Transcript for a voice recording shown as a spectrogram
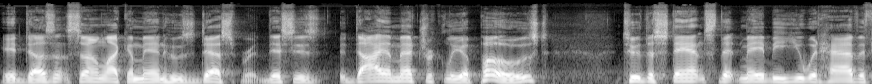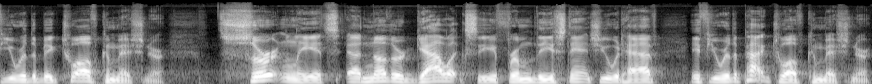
It doesn't sound like a man who's desperate. This is diametrically opposed to the stance that maybe you would have if you were the Big 12 commissioner. Certainly, it's another galaxy from the stance you would have if you were the Pac 12 commissioner.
